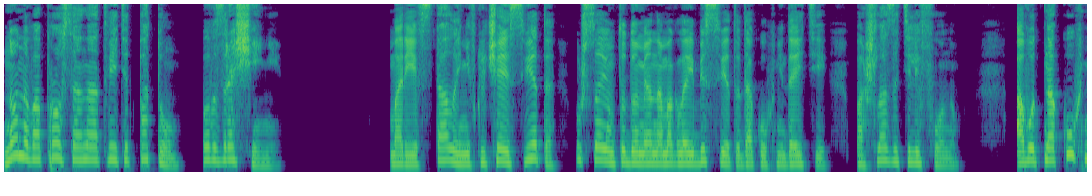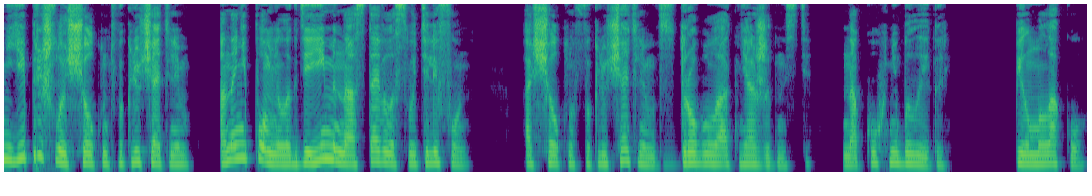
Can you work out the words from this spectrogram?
Но на вопросы она ответит потом, по возвращении. Мария встала и, не включая света, уж в своем-то доме она могла и без света до кухни дойти, пошла за телефоном. А вот на кухне ей пришлось щелкнуть выключателем. Она не помнила, где именно оставила свой телефон. А щелкнув выключателем, вздрогнула от неожиданности. На кухне был Игорь. Пил молоко.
